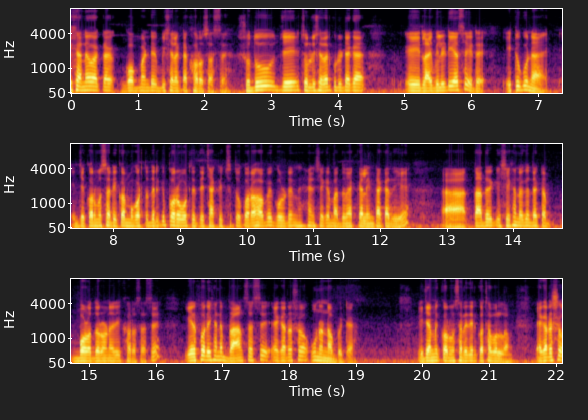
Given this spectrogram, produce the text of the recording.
এখানেও একটা গভর্নমেন্টের বিশাল একটা খরচ আছে। শুধু যে চল্লিশ হাজার কোটি টাকা এই লাইবিলিটি আছে এটা এটুকু না, যে কর্মচারী কর্মকর্তাদেরকে পরবর্তীতে চাকরিচ্যুত করা হবে গোল্ডেন হ্যান্ডশেকের মাধ্যমে এককালীন টাকা দিয়ে। তাদেরকে সেখানেও কিন্তু একটা বড় ধরনেরই খরচ আছে। এরপর এখানে ব্রাঞ্চ আছে এগারোশো উননব্বইটা। এই যে আমি কর্মচারীদের কথা বললাম, এগারোশো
